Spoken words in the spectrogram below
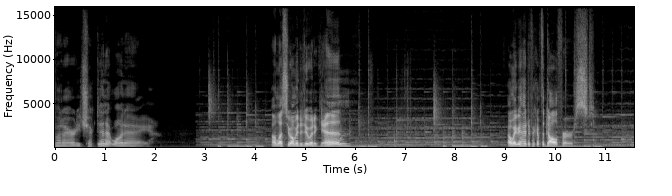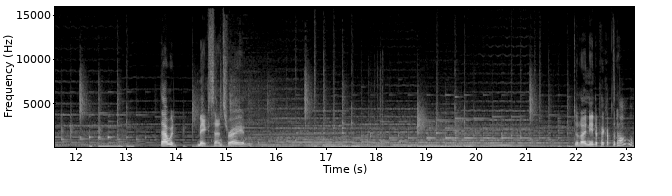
But I already checked in at 1A. Unless you want me to do it again. Oh, maybe I had to pick up the doll first. That would make sense, right? Did I need to pick up the doll?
